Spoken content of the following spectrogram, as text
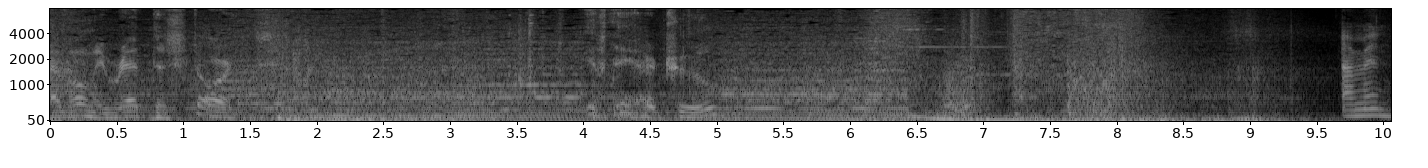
I've only read the stories. If they are true, I'm in.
